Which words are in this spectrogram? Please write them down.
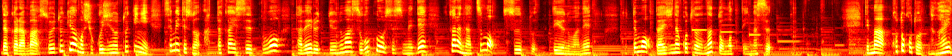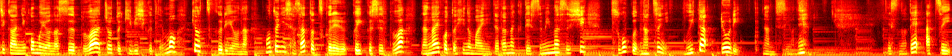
だからまあそういう時はもう食事の時にせめてそのあったかいスープを食べるっていうのはすごくおすすめでだから夏もスープっていうのはねとっても大事なことだなと思っています。でまあコトコト長い時間煮込むようなスープはちょっと厳しくても今日作るような本当にささっと作れるクイックスープは長いこと火の前に立たなくて済みますしすごく夏に向いた料理なんですよね。ですので暑い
